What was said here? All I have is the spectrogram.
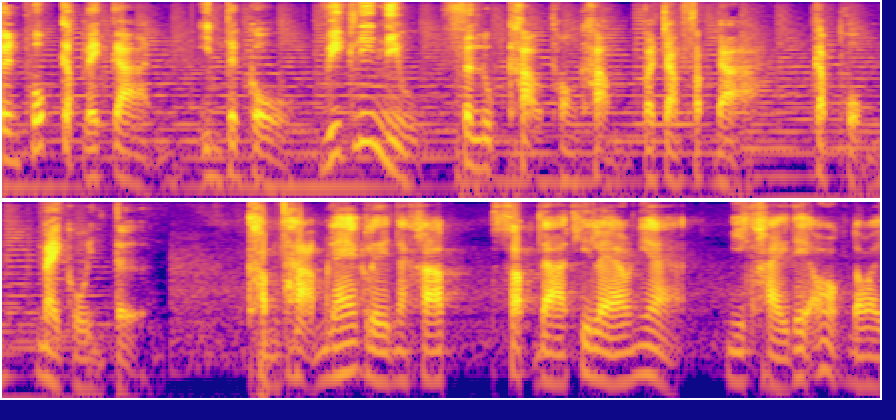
ชิญพบกับรายการ i n t e r g o Weekly News สรุปข่าวทองคำประจำสัปดาห์ กับผมนายโกอินเตอร์คำถามแรกเลยนะครับ สัปดาห์ที่แล้วเนี่ยมีใครได้ออกดอย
